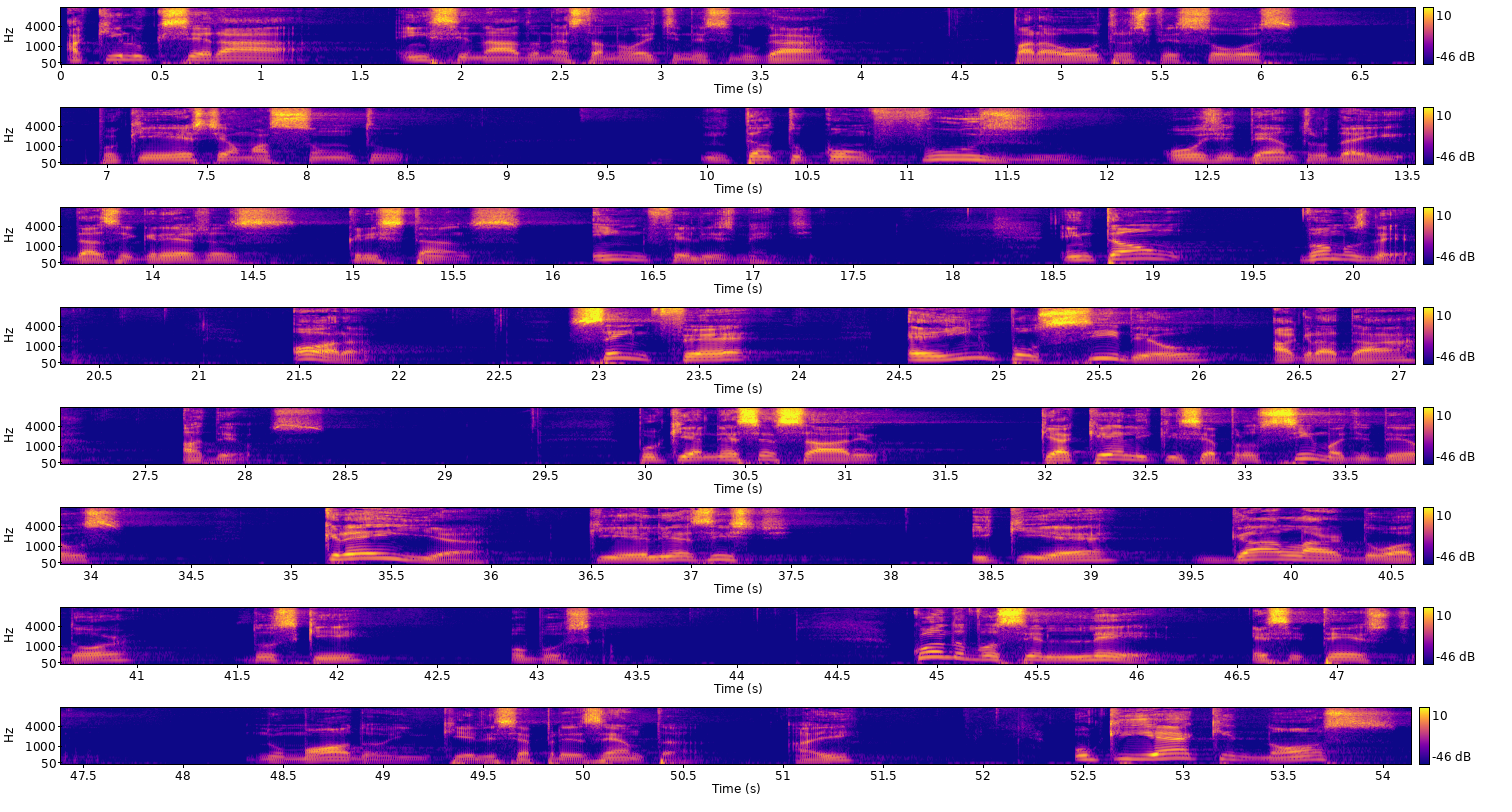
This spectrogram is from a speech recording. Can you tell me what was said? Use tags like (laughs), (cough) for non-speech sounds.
aquilo que será ensinado nesta noite, nesse lugar, para outras pessoas, porque este é um assunto um tanto confuso hoje dentro das igrejas cristãs, infelizmente. Então, vamos ler. Ora, sem fé é impossível agradar a Deus porque é necessário que aquele que se aproxima de Deus creia que Ele existe e que é galardoador dos que o buscam. Quando você lê esse texto, no modo em que ele se apresenta aí, o que é que nós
